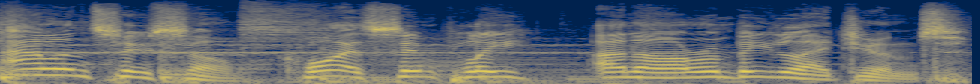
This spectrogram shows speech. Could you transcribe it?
Allen Toussaint, quite simply, an R&B legend.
